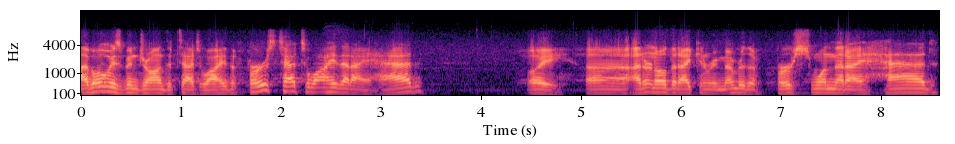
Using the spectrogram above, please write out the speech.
I've always been drawn to Tatuaje. The first Tatuaje that I had, oy, uh, I don't know that I can remember the first one that I had.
